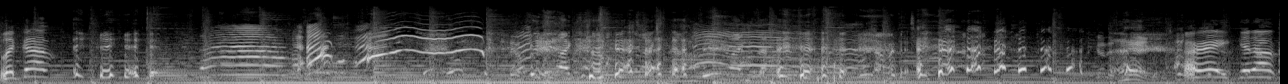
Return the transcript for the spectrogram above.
Look up. Got. All right, get up.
